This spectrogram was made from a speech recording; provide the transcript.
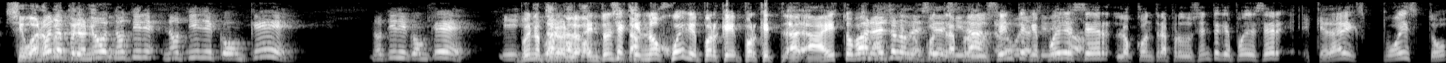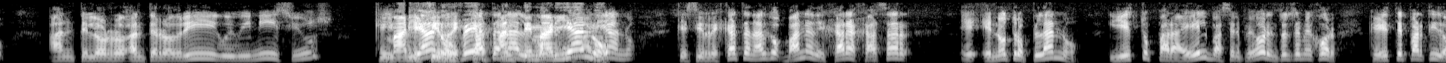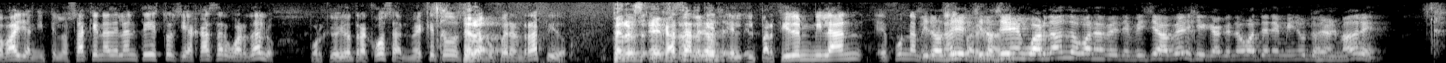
Sí, bueno, bueno pero, no, no, tiene, no tiene con qué. No tiene con qué bueno, pero entonces que no juegue, porque, porque a, esto vamos, lo, contraproducente que puede ser, lo contraproducente que puede ser quedar expuesto ante, los, ante Rodrigo y Vinicius, que, Mariano, si rescatan ante Mariano. que si rescatan algo van a dejar a Hazard eh, en otro plano. Y esto para él va a ser peor. Entonces mejor que este partido vayan y te lo saquen adelante estos y a Hazard guardalo. Porque hay otra cosa, no es que todos se recuperan rápido. Pero eh, el, partido en Milán es fundamental. Si lo, siguen guardando, van a beneficiar a Bélgica, que no va a tener minutos en el Madrid.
